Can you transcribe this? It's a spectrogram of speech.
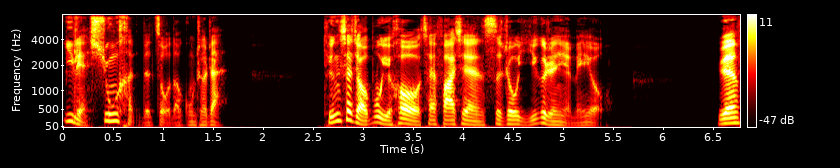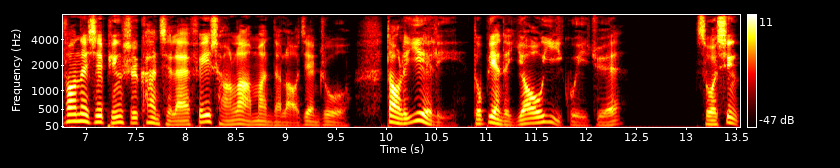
一脸凶狠地走到公车站。停下脚步以后，才发现四周一个人也没有。远方那些平时看起来非常浪漫的老建筑，到了夜里都变得妖异诡谲。所幸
